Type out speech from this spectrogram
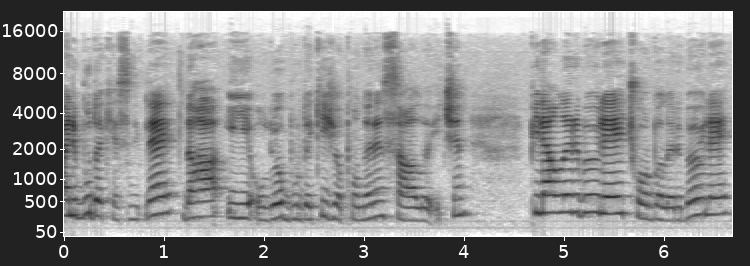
Hani bu da kesinlikle daha iyi oluyor buradaki Japonların sağlığı için. Pilavları böyle, çorbaları böyle.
